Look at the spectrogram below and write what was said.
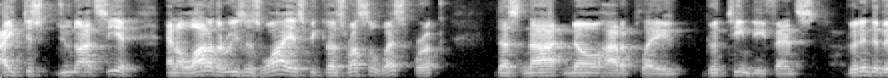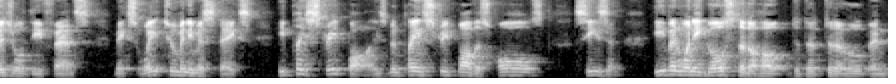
I just do not see it, and a lot of the reasons why is because Russell Westbrook does not know how to play good team defense, good individual defense, makes way too many mistakes. He plays street ball. He's been playing street ball this whole season. Even when he goes to the hoop, to the, to the hoop, and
